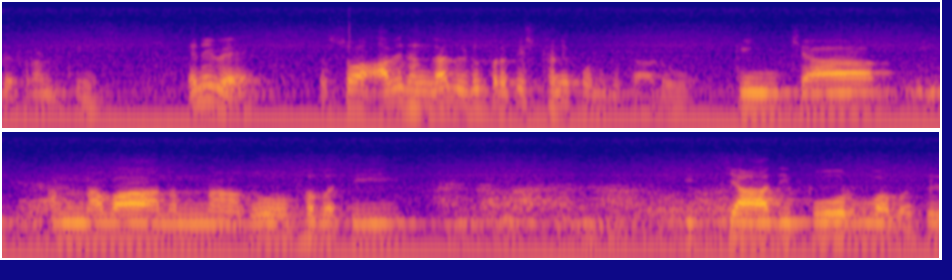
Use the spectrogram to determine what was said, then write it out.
different things anyway so ఆ విధంగా వీడు ప్రతిష్టని పొందుతాడు. కించ అన్నవానన్నాదో భవతి. ఇత్యాది పూర్వవత్.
